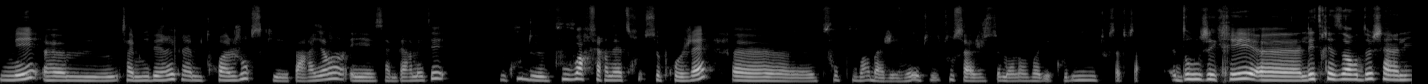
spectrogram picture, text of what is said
Mais ça me libérait quand même trois jours, ce qui est pas rien, et ça me permettait du coup de pouvoir faire naître ce projet pour pouvoir bah, gérer tout, tout ça justement, l'envoi des colis, tout ça, tout ça. Donc j'ai créé les trésors de Charlie.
